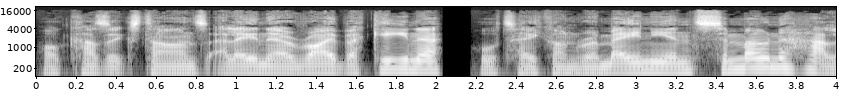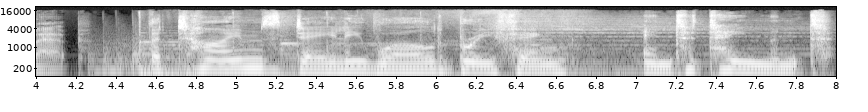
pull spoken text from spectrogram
while Kazakhstan's Elena Rybakina will take on Romanian Simona Halep. The Times Daily World Briefing Entertainment.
